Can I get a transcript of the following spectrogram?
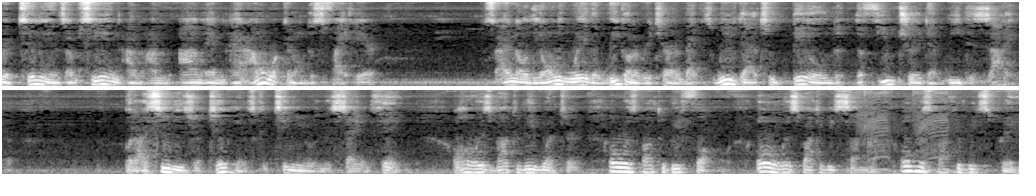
reptilians. I'm seeing. I'm. I'm. I'm and, and I'm working on this fight here. So I know the only way that we're going to return back is we've got to build the future that we desire. But I see these reptilians continuing the same thing. Oh, it's about to be winter. Oh, it's about to be fall. Oh, it's about to be summer. Oh, it's about to be spring.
